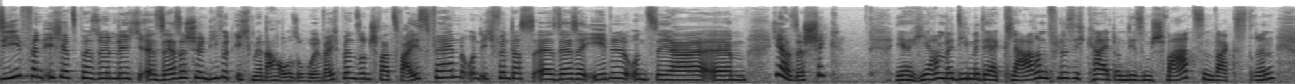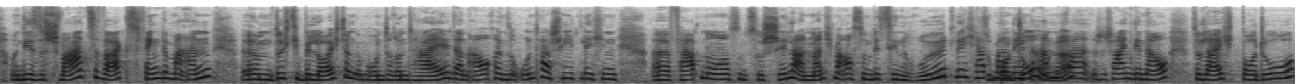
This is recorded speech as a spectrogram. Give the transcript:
Die finde ich jetzt persönlich äh, sehr, sehr schön. Die würde ich mir nach Hause holen, weil ich bin so ein Schwarz-Weiß-Fan und ich finde das äh, sehr, sehr edel und sehr, ähm, ja, sehr schick. Ja, hier haben wir die mit der klaren Flüssigkeit und diesem schwarzen Wachs drin. Und dieses schwarze Wachs fängt immer an, ähm, durch die Beleuchtung im unteren Teil dann auch in so unterschiedlichen äh, Farbnuancen zu schillern. Manchmal auch so ein bisschen rötlich hat so man Bordeaux, den ne? Anschein, ne? genau, so leicht Bordeaux.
